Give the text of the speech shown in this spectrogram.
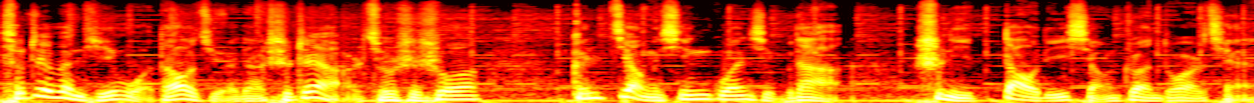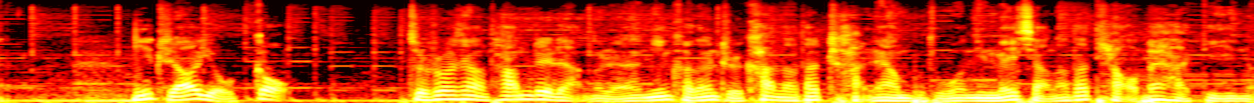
所以这问题我倒觉得是这样，就是说，跟匠心关系不大，是你到底想赚多少钱。你只要有够，就说像他们这两个人，你可能只看到他产量不多，你没想到他挑配还低呢。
